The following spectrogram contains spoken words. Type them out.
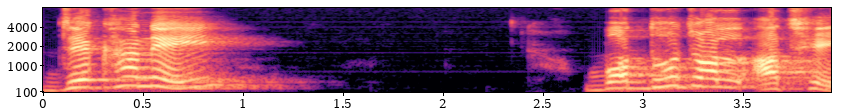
যেখানেই বদ্ধ জল আছে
